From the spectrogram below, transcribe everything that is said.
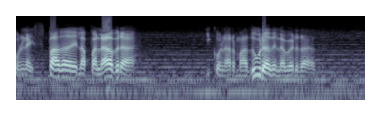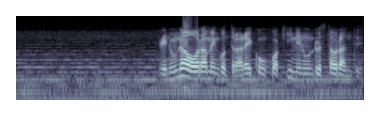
con la espada de la palabra y con la armadura de la verdad. En una hora me encontraré con Joaquín en un restaurante.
